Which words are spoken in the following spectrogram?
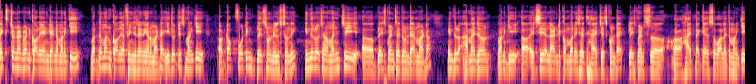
Next ఉన్నటువంటి కాలేజ్ ఏంటంటే మనకి వర్ధమాన్ కాలేజ్ ఆఫ్ ఇంజనీరింగ్ అనమాట ఇది వచ్చేసి మనకి టాప్ ఫోర్టీన్ ప్లేస్లో నిలుస్తుంది. ఇందులో చాలా మంచి ప్లేస్మెంట్స్ అయితే ఉంటాయన్నమాట ఇందులో అమెజాన్ మనకి హెచ్సిఎల్ లాంటి కంపెనీస్ అయితే హైర్ చేసుకుంటాయి. ప్లేస్మెంట్స్ హై ప్యాకేజెస్ వాళ్ళైతే మనకి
